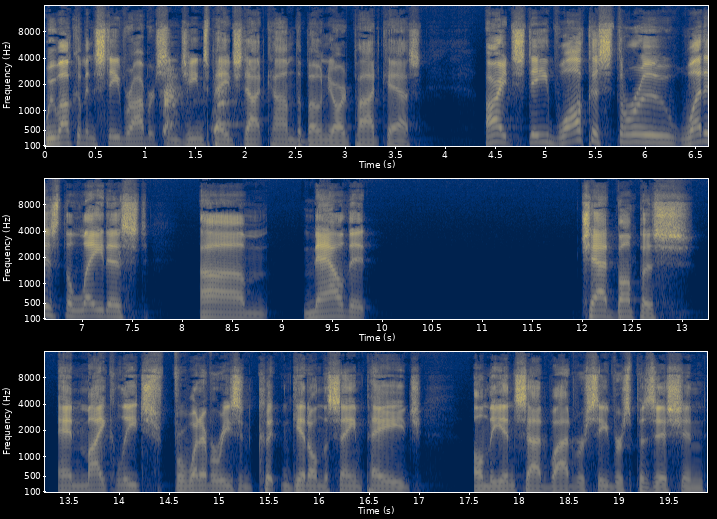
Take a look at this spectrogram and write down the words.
We welcome in Steve Robertson, GenesPage.com, the Boneyard Podcast. All right, Steve, walk us through what is the latest um, now that Chad Bumpus and Mike Leach, for whatever reason, couldn't get on the same page on the inside wide receivers position,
